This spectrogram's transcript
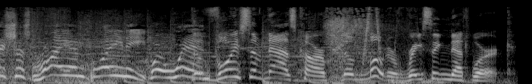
finishes. Ryan Blaney will win. The voice of NASCAR, the Motor Racing Network.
